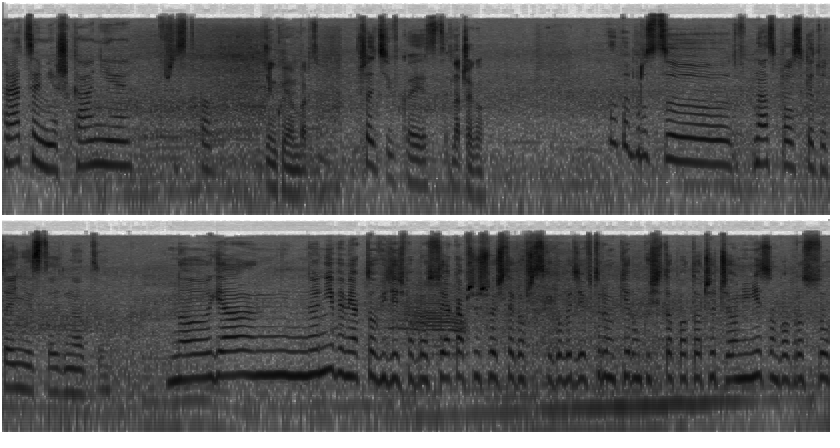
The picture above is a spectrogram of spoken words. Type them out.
pracę, mieszkanie, wszystko. Dziękuję bardzo. Przeciwko jest. Dlaczego? No po prostu nas Polskę tutaj nie stać na to. No ja no nie wiem jak to widzieć po prostu, jaka przyszłość tego wszystkiego będzie, w którym kierunku się to potoczy, czy oni nie są po prostu,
